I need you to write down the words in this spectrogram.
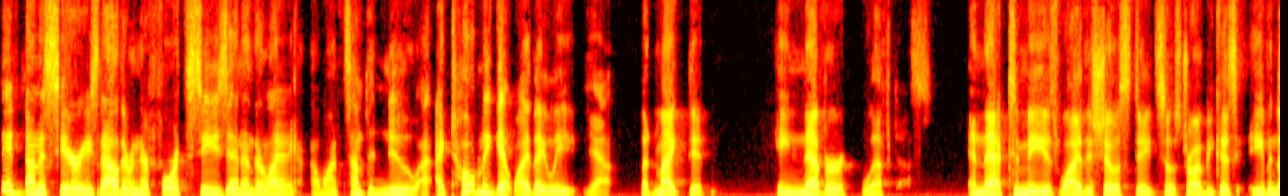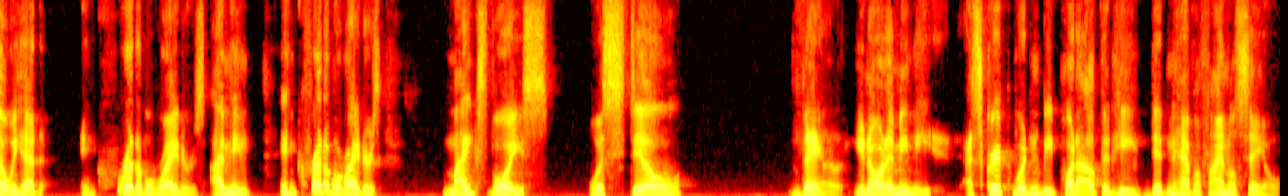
They've done a series now; they're in their fourth season, and they're like, "I want something new." I, I totally get why they leave Yeah. But Mike didn't. He never left us. And that to me is why the show stayed so strong because even though we had incredible writers, I mean, incredible writers, Mike's voice was still there. You know what I mean? He, a script wouldn't be put out that he didn't have a final say over.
